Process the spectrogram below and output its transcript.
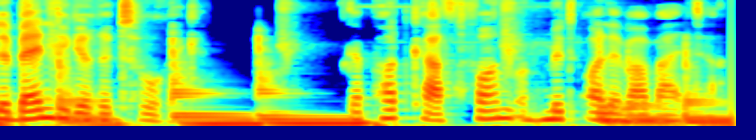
Lebendige Rhetorik. Der Podcast von und mit Oliver Walter.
